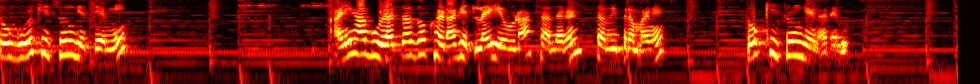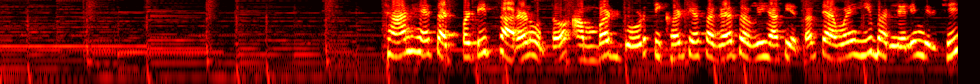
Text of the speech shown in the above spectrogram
तो गुळ खिसून घेते मी. आणि हा गुळाचा जो खडा घेतलाय एवढा साधारण चवीप्रमाणे तो खिसून घेणार आहे मी. छान हे चटपटीत सारण होतं. आंबट गोड तिखट या सगळ्या चवी ह्यात येतात. त्यामुळे ही भरलेली मिरची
